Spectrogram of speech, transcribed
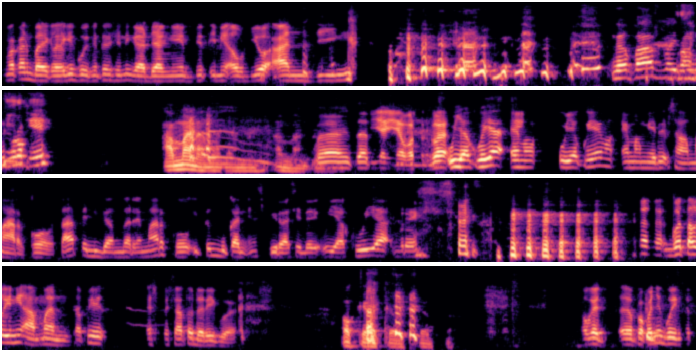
Cuma kan baik lagi gue ingetin di sini gak ada yang ngedit ini audio anjing. Nggak apa-apa Kurang itu. jorok ya. aman, aman, aman, aman. Bangsat. Iya iya maksud gue. Uya kuya emang Uya kuya emang, emang mirip sama Marco, tapi di gambarnya Marco itu bukan inspirasi dari Uya kuya, brengsek. Gue tahu ini aman, tapi SP1 dari gue. Oke oke oke. oke. Eh, pokoknya gue inget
